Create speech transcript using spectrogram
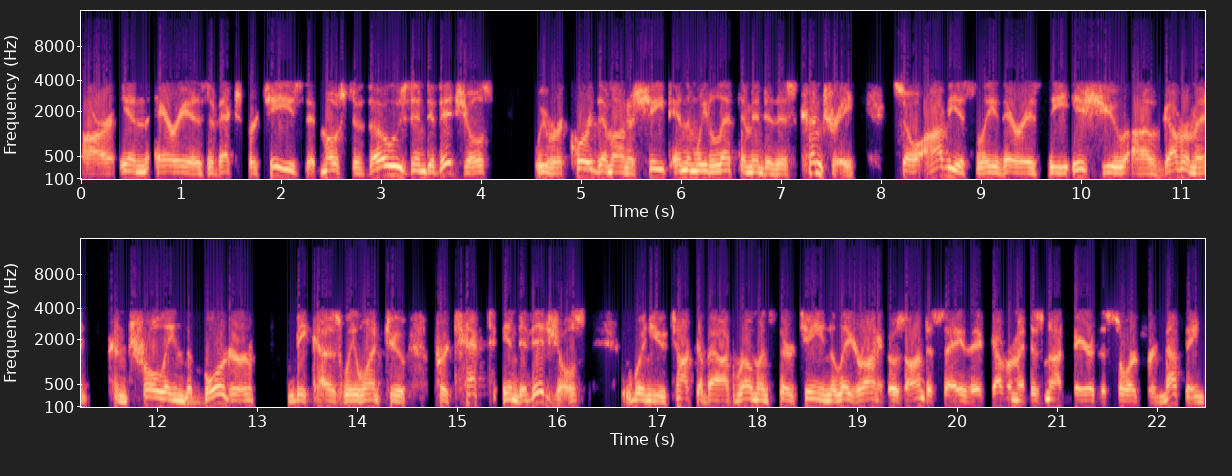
are in areas of expertise that most of those individuals we record them on a sheet and then we let them into this country. So obviously there is the issue of government controlling the border because we want to protect individuals. When you talk about Romans 13, later on it goes on to say that government does not bear the sword for nothing.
